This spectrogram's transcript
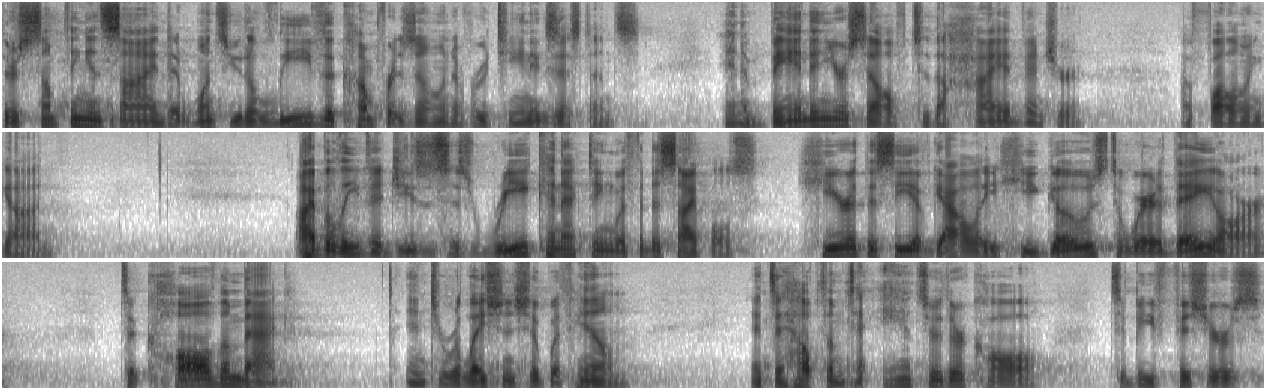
There's something inside that wants you to leave the comfort zone of routine existence and abandon yourself to the high adventure of following God. I believe that Jesus is reconnecting with the disciples here at the Sea of Galilee. He goes to where they are to call them back into relationship with Him and to help them to answer their call to be fishers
